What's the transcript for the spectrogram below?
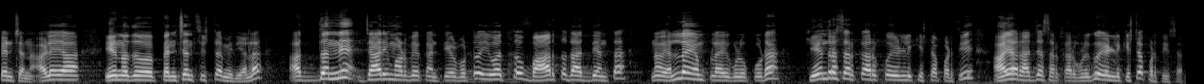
ಪೆನ್ಷನ್, ಹಳೆಯ ಏನದು ಪೆನ್ಷನ್ ಸಿಸ್ಟಮ್ ಇದೆಯಲ್ಲ, ಅದನ್ನೇ ಜಾರಿ ಮಾಡಬೇಕಂತ ಹೇಳ್ಬಿಟ್ಟು ಇವತ್ತು ಭಾರತದಾದ್ಯಂತ ನಾವು ಎಲ್ಲ ಎಂಪ್ಲಾಯಿಗಳು ಕೂಡ ಕೇಂದ್ರ ಸರ್ಕಾರಕ್ಕೂ ಹೇಳಲಿಕ್ಕೆ ಇಷ್ಟಪಡ್ತೀವಿ ಆಯಾ ರಾಜ್ಯ ಸರ್ಕಾರಗಳಿಗೂ ಹೇಳಲಿಕ್ಕೆ ಇಷ್ಟಪಡ್ತೀವಿ ಸರ್.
